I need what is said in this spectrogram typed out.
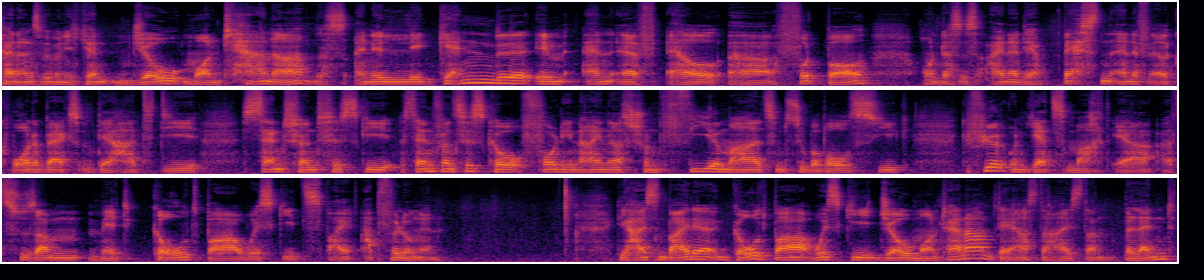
keine Angst, wenn man nicht kennt, Joe Montana. Das ist eine Legende im NFL äh, und das ist einer der besten NFL Quarterbacks und der hat die San Francisco, San Francisco 49ers schon viermal zum Super Bowl Sieg geführt und jetzt macht er zusammen mit Gold Bar Whisky zwei Abfüllungen. Die heißen beide Gold Bar Whisky Joe Montana. Der erste heißt dann Blend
